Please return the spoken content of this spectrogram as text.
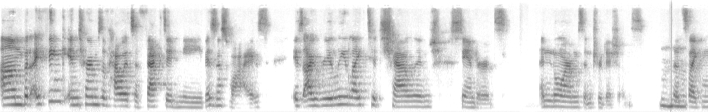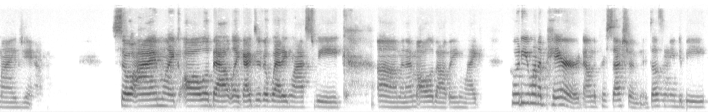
Um, but I think in terms of how it's affected me business wise, is I really like to challenge standards and norms and traditions. Mm-hmm. That's like my jam. So I'm like all about like I did a wedding last week, um, and I'm all about being like, who do you want to pair down the procession? It doesn't need to be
